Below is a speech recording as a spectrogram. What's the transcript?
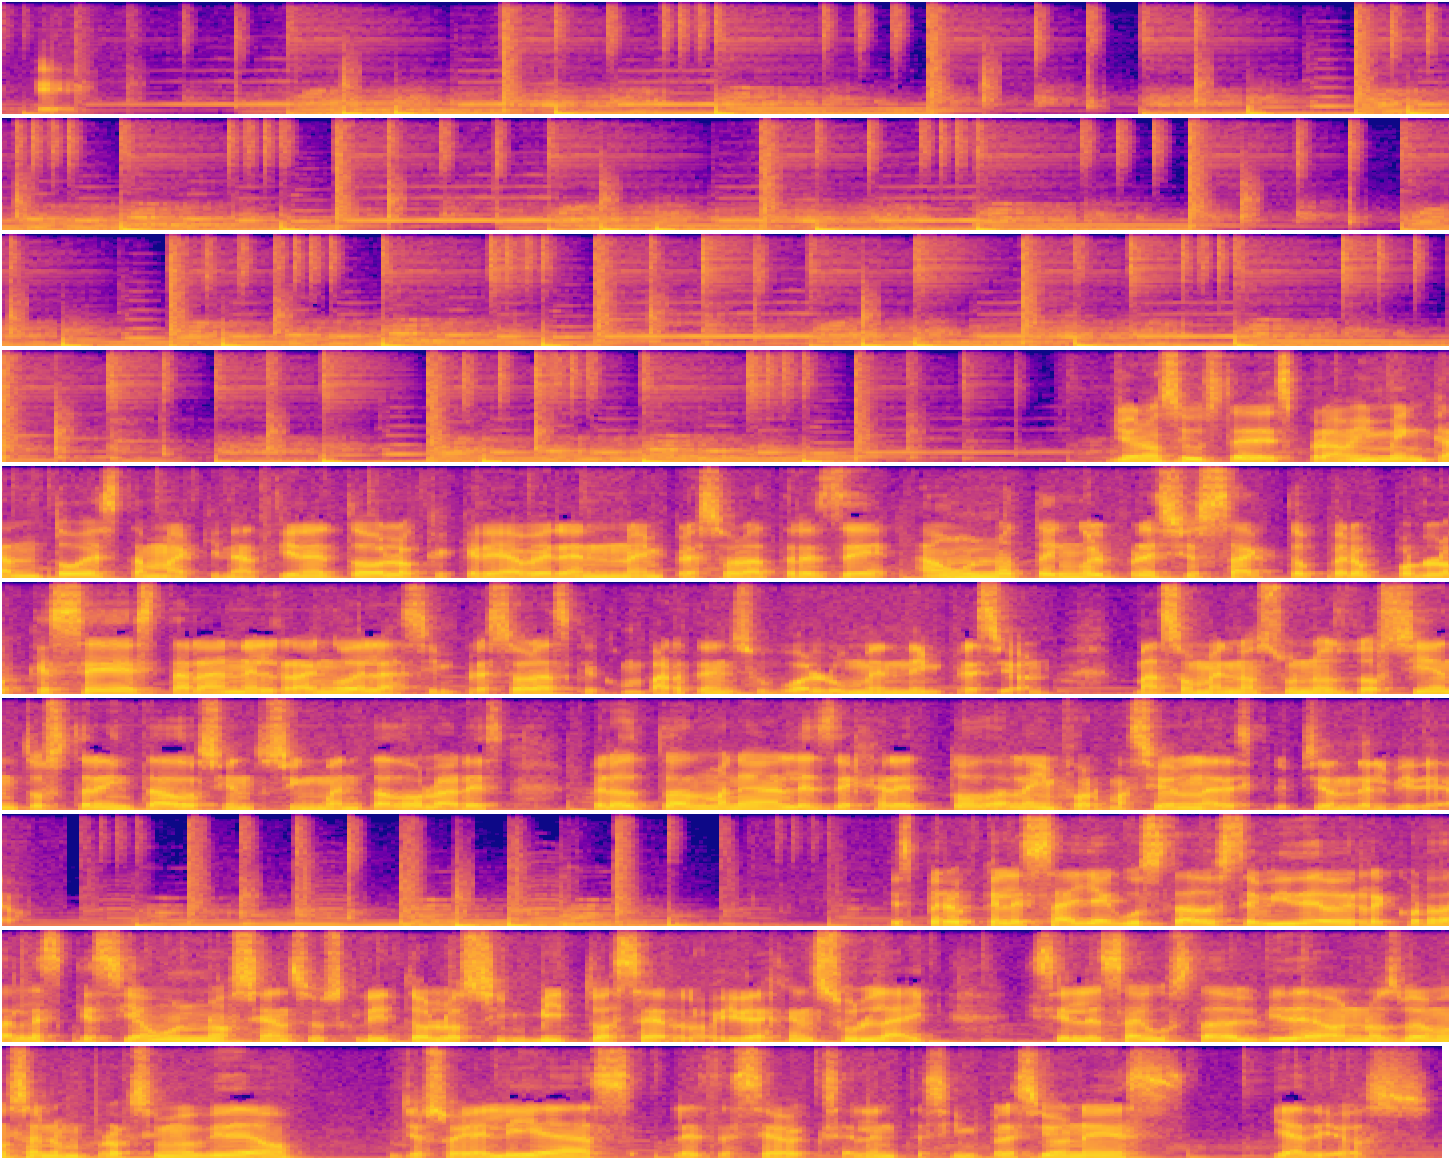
Yo no sé ustedes, pero a mí me encantó esta máquina. Tiene todo lo que quería ver en una impresora 3D. Aún no tengo el precio exacto, pero por lo que sé estará en el rango de las impresoras que comparten su volumen de impresión. Más o menos unos 230 a 250 dólares, pero de todas maneras les dejaré toda la información en la descripción del video. Espero que les haya gustado este video y recordarles que si aún no se han suscrito los invito a hacerlo y dejen su like si les ha gustado el video nos vemos en un próximo video yo soy Elías, les deseo excelentes impresiones y adiós.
